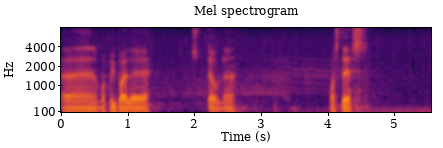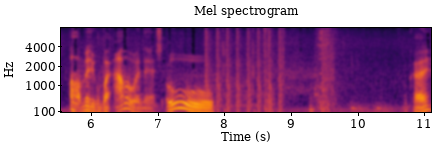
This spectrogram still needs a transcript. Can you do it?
Um, what can we buy there? Stoner. What's this? Oh, maybe we can buy ammo in this. Ooh. Okay.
